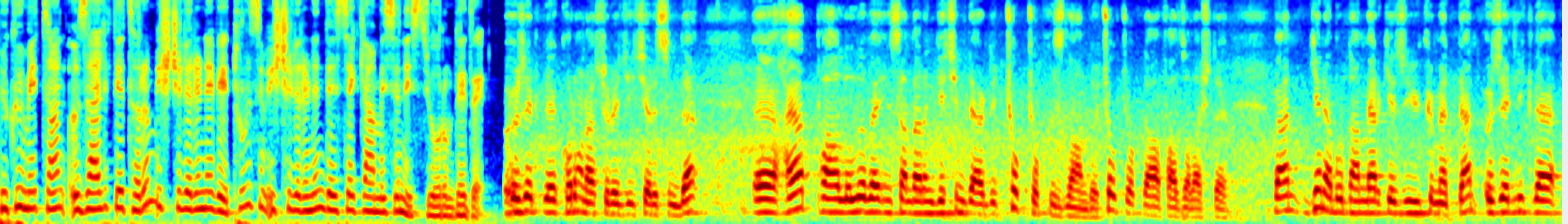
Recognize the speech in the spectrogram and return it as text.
hükümetten özellikle tarım işçilerine ve turizm işçilerinin desteklenmesini istiyorum dedi. Özellikle korona süreci içerisinde e, hayat pahalılığı ve insanların geçim derdi çok çok hızlandı, çok çok daha fazlalaştı. Ben yine buradan merkezi hükümetten özellikle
